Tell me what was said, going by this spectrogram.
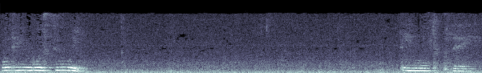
What he was doing? Do you want to play?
